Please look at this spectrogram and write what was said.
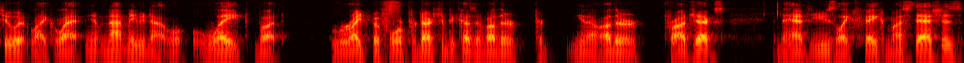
to it like you know not maybe not late but right before production because of other you know other projects and they had to use like fake mustaches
